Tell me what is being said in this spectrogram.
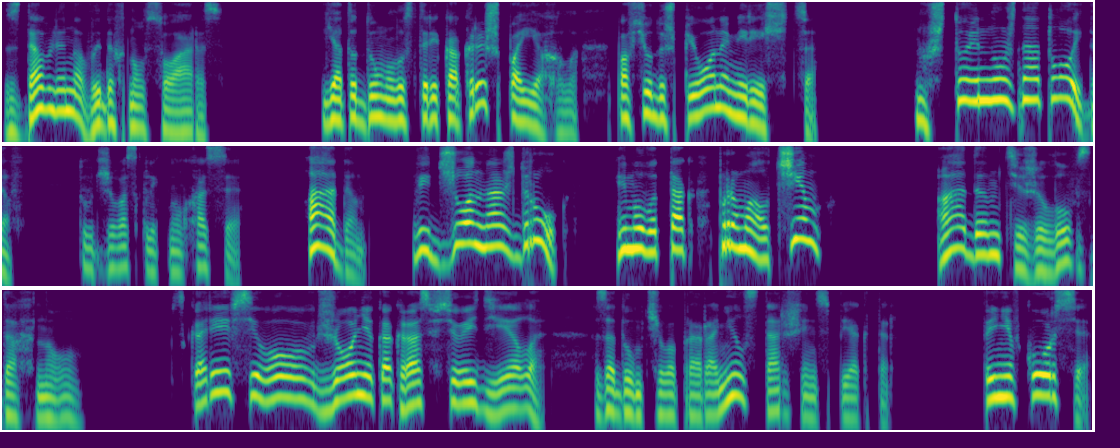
Сдавленно выдохнул Суарес. Я-то думал, у старика крыша поехала, повсюду шпионы мерещится. «Ну что им нужно от Ллойдов?» — тут же воскликнул Хосе. «Адам, ведь Джон наш друг, и мы вот так промолчим?» Адам тяжело вздохнул. «Скорее всего, в Джоне как раз все и дело», — задумчиво проронил старший инспектор. «Ты не в курсе?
